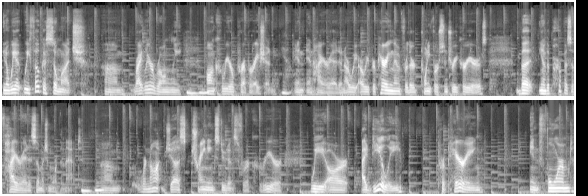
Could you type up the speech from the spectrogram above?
you know, we we focus so much, um, rightly or wrongly, Mhm. on career preparation Yeah. in, in higher ed, and are we are we preparing them for their 21st century careers? But you know, the purpose of higher ed is so much more than that. Mhm. Um, we're not just training students for a career; we are ideally preparing informed,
